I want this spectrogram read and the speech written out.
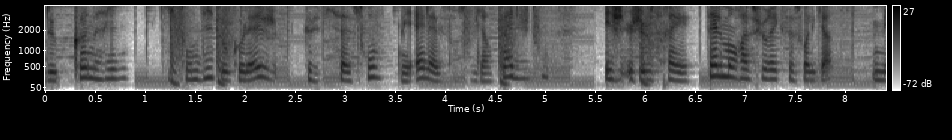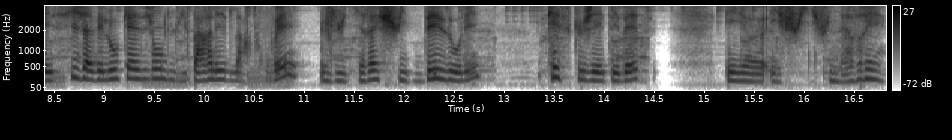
de conneries qui sont dites au collège que si ça se trouve, mais elle, elle s'en souvient pas du tout. Et je, je, serais tellement rassurée que ce soit le cas. Mais si j'avais l'occasion de lui parler, de la retrouver, je lui dirais Je suis désolée, qu'est-ce que j'ai été bête, et, euh, je, suis, navrée.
